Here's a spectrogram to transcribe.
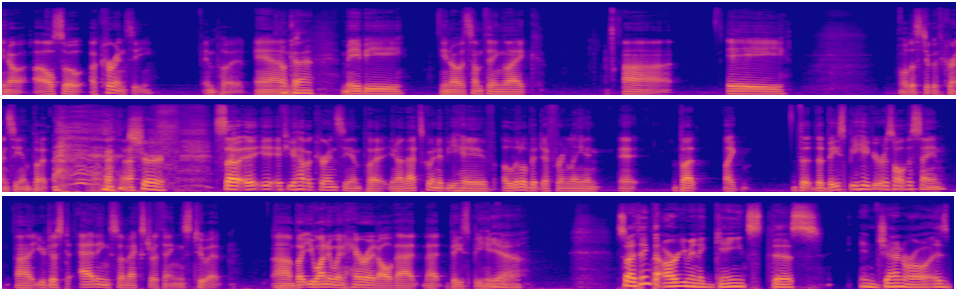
you know also a currency input, and Okay. maybe you know something like uh, a. We'll just stick with currency input. sure. So if you have a currency input, you know that's going to behave a little bit differently, and it, but like the the base behavior is all the same. Uh, you're just adding some extra things to it, uh, but you want to inherit all that that base behavior. Yeah. So I think the argument against this in general is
